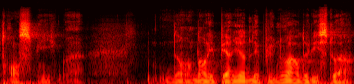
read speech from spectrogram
transmis dans, les périodes les plus noires de l'histoire.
